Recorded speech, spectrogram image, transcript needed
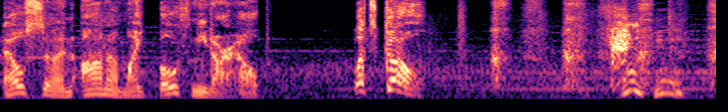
Elsa and Anna might both need our help. Let's go! Hmm, hmm.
